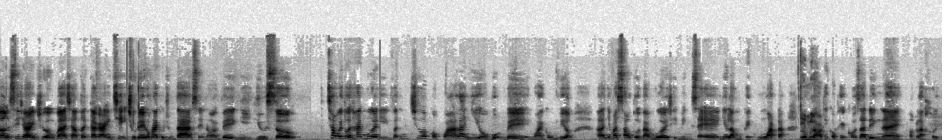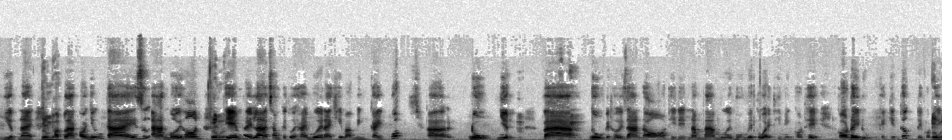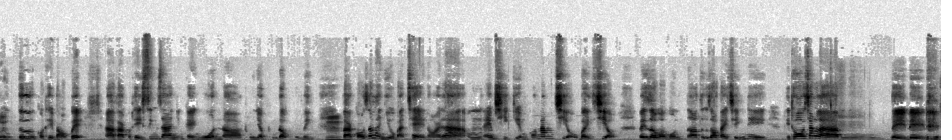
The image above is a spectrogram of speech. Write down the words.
Vâng, xin chào anh Trường và chào tất cả các anh chị. Chủ đề hôm nay của chúng ta sẽ nói về nghỉ hưu sớm. Trong cái tuổi 20 thì vẫn chưa có quá là nhiều bộn bề ngoài công việc. À, Nhưng mà sau tuổi 30 thì mình sẽ như là một cái cú ngoặt đó Lúc đó thì có thể có gia đình này, hoặc là khởi nghiệp này Hoặc là có những cái dự án mới hơn. Thì em thấy là trong cái tuổi 20 này khi mà mình cày cuốc à, đủ nhiệt và đủ cái thời gian đó thì đến năm 30 40 tuổi thì mình có thể có đầy đủ cái kiến thức để có thể đầu tư, có thể bảo vệ à, và có thể sinh ra những cái nguồn uh, thu nhập thụ động của mình. Ừ. Và có rất là nhiều bạn trẻ nói là um, em chỉ kiếm có 5 triệu, 7 triệu. Bây giờ mà muốn uh, tự do tài chính thì thì thôi chắc là để để để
